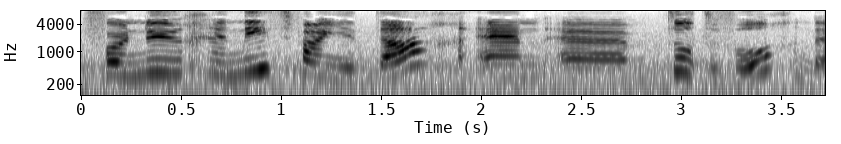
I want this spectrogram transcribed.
voor nu geniet van je dag en uh, tot de volgende.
